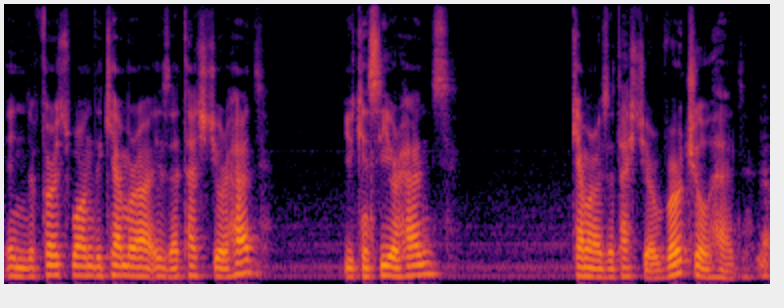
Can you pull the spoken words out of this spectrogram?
in the first one the camera is attached to your head you can see your hands. Camera is attached to your virtual head. Yeah.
